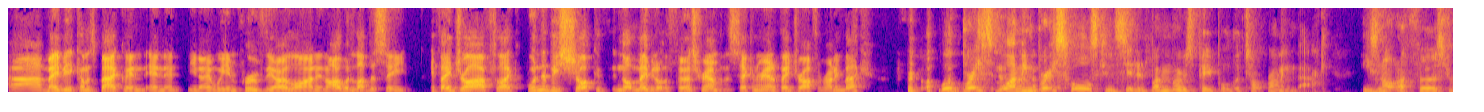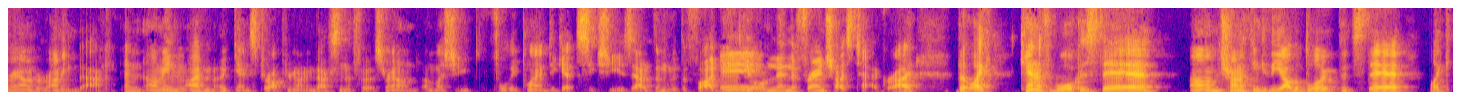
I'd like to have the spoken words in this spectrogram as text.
uh, maybe it comes back and and it, you know we improve the O line, and I would love to see if they draft like wouldn't it be shock if not maybe not the first round but the second round if they draft a running back? Well, Breece. Well, I mean, Breece Hall's considered by most people the top running back. He's not a first round running back, and I mean, Mm. I'm against drafting running backs in the first round unless you fully plan to get six years out of them with the five year deal And- then the franchise tag, right? But like Kenneth Walker's there. Um, trying to think of the other bloke that's there. Like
